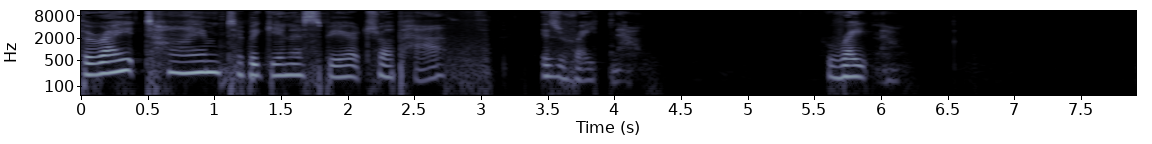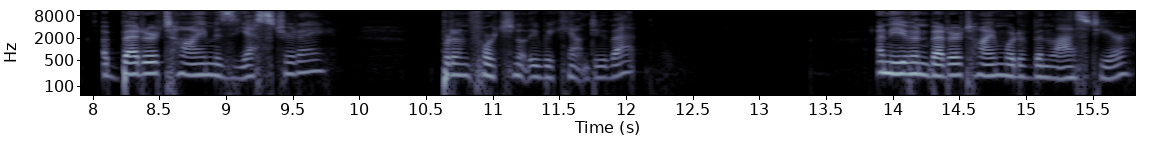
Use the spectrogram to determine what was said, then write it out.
The right time to begin a spiritual path is right now. Right now. A better time is yesterday, but unfortunately, we can't do that. An even better time would have been last year.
